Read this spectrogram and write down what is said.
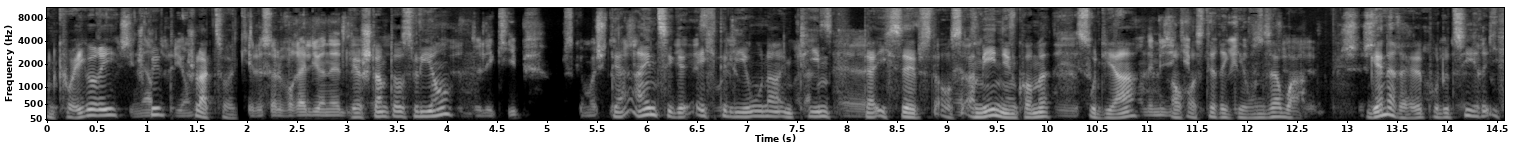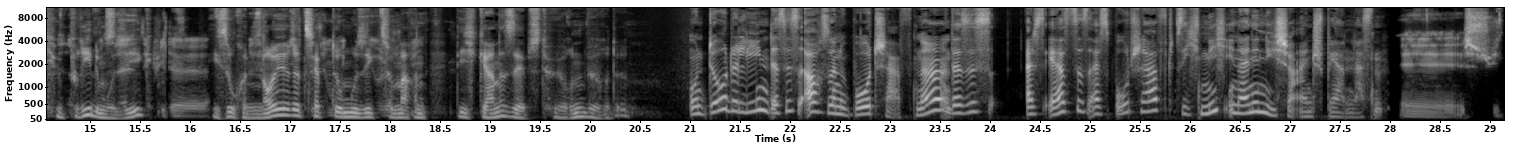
Und Gregory spielt Schlagzeug. Er stammt aus Lyon, der einzige echte. Lyoner im Team, da ich selbst aus Armenien komme und ja, auch aus der Region je- Generell produziere ich hybride Musik. Ich suche neue Rezepte, um Musik zu machen, die ich gerne selbst hören würde. Und Dodelin, das ist auch so eine Botschaft, ne? Das ist als erstes als Botschaft, sich nicht in eine Nische einsperren lassen. Ich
